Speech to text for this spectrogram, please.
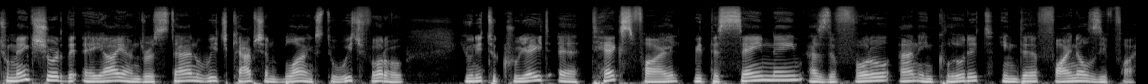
To make sure the AI understand which caption belongs to which photo, you need to create a text file with the same name as the photo and include it in the final zip file.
